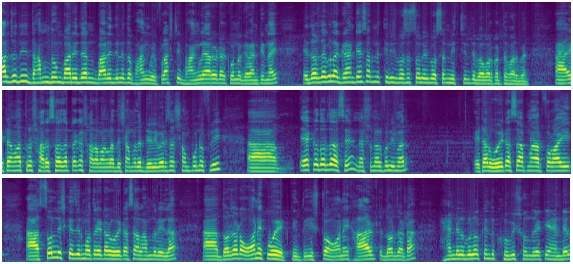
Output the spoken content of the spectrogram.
আর যদি ধাম ধুম বাড়ি দেন, বাড়ি দিলে তো ভাঙবে, প্লাস্টিক ভাঙলে আর ওটার কোনো গ্যারান্টি নাই। এই দরজাগুলো গ্যারান্টি আছে, আপনি তিরিশ বছর, চল্লিশ বছর নিশ্চিন্তে ব্যবহার করতে পারবেন। এটা মাত্র সাড়ে ছ হাজার টাকা, সারা বাংলাদেশে আমাদের ডেলিভারি চার্জ সম্পূর্ণ ফ্রি একটা দরজা আছে ন্যাশনাল পলিমার এটার ওয়েট আছে আপনার প্রায় চল্লিশ কেজির মতো এটার ওয়েট আছে, আলহামদুলিল্লাহ। দরজাটা অনেক ওয়েট কিন্তু স্ট্রং অনেক হার্ড দরজাটা। হ্যান্ডেলগুলো কিন্তু খুবই সুন্দর একটি হ্যান্ডেল।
